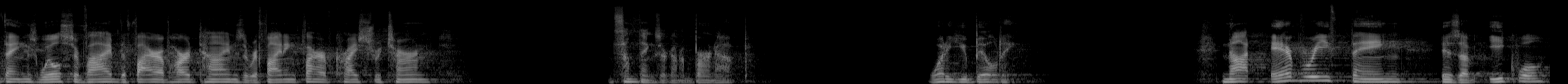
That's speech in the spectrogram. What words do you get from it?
things will survive the fire of hard times, the refining fire of Christ's return. And some things are going to burn up. What are you building? Not everything is of equal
